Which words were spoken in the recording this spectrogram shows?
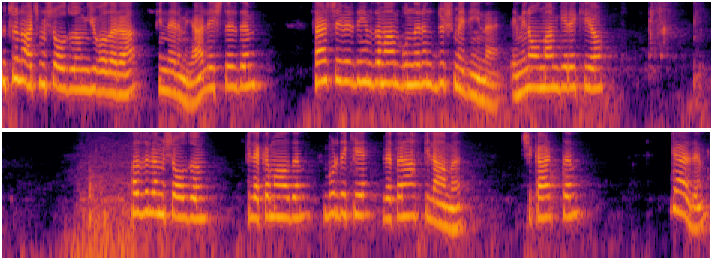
Bütün açmış olduğum yuvalara pinlerimi yerleştirdim. Ters çevirdiğim zaman bunların düşmediğine emin olmam gerekiyor. Hazırlamış olduğum plakamı aldım. Buradaki referans plağımı çıkarttım. Geldim.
